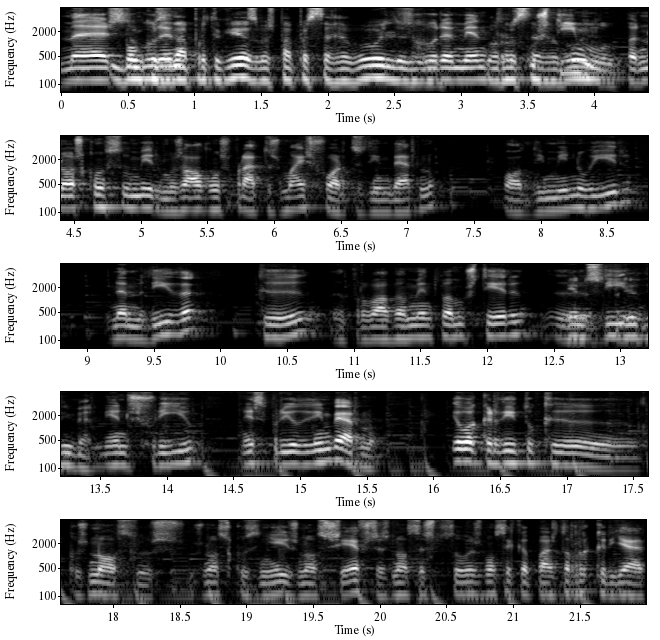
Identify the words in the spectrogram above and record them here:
mas Bom cozinhar português, mas papas sarrabulhas. seguramente o estímulo para nós consumirmos alguns pratos mais fortes de inverno pode diminuir na medida que eh, provavelmente vamos ter eh, Menos período de inverno. menos frio nesse período de inverno. Eu acredito que, que os, nossos, os nossos cozinheiros, os nossos chefes, as nossas pessoas vão ser capazes de recriar,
